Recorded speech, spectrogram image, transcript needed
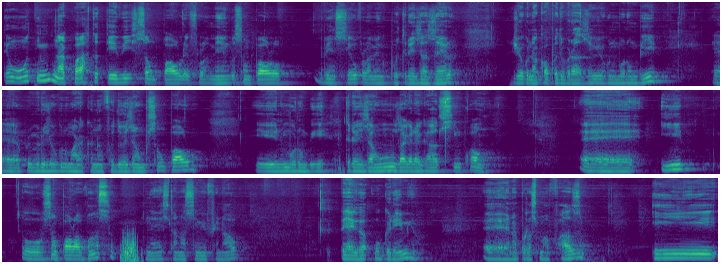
Então ontem, na quarta, teve São Paulo e Flamengo. São Paulo venceu o Flamengo por 3 a 0 Jogo na Copa do Brasil, jogo no Morumbi. É, o primeiro jogo no Maracanã foi 2 a 1 pro São Paulo. E no Morumbi 3 a 1 os agregados 5 a 1 é, E o São Paulo avança, né, está na semifinal. Pega o Grêmio é, na próxima fase. E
